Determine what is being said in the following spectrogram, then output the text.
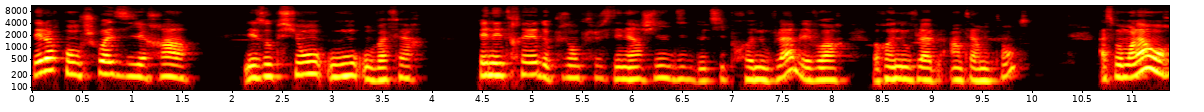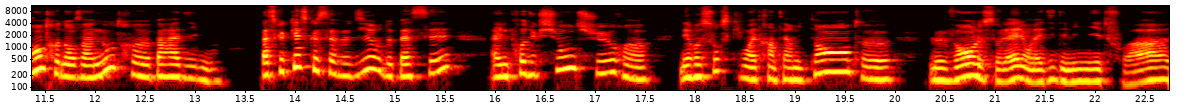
Dès lors qu'on choisira les options où on va faire pénétrer de plus en plus d'énergie dite de type renouvelable et voire renouvelable intermittente, à ce moment-là, on rentre dans un autre paradigme. Parce que qu'est-ce que ça veut dire de passer à une production sur euh, des ressources qui vont être intermittentes, euh, le vent, le soleil, on l'a dit des milliers de fois,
